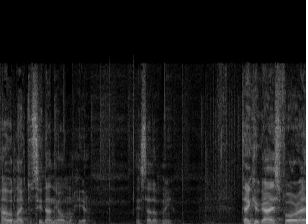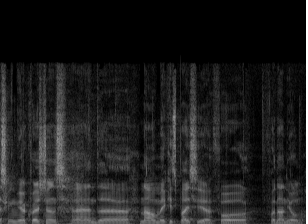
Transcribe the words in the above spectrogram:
I would like to see Dani Olmo here instead of me. Thank you guys for asking me your questions and uh, now make it spicier for, for Dani Olmo.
